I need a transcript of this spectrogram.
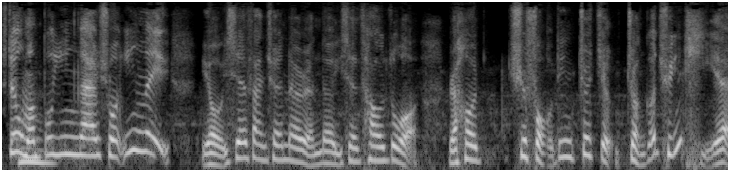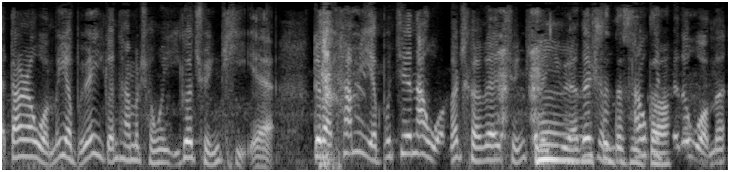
所以我们嗯不应该说，因为有一些饭圈的人的一些操作，然后去否定这整整个群体。当然，我们也不愿意跟他们成为一个群体，对吧？他们也不接纳我们成为群体的一员，嗯为什么他会觉得我们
